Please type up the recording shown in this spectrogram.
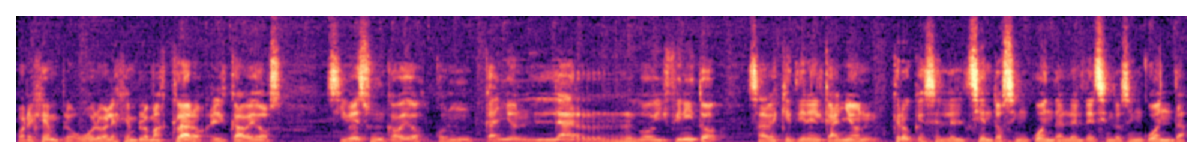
Por ejemplo, vuelvo al ejemplo más claro, el KB2. Si ves un KB2 con un cañón largo y finito, sabes que tiene el cañón, creo que es el del 150, el del D150,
